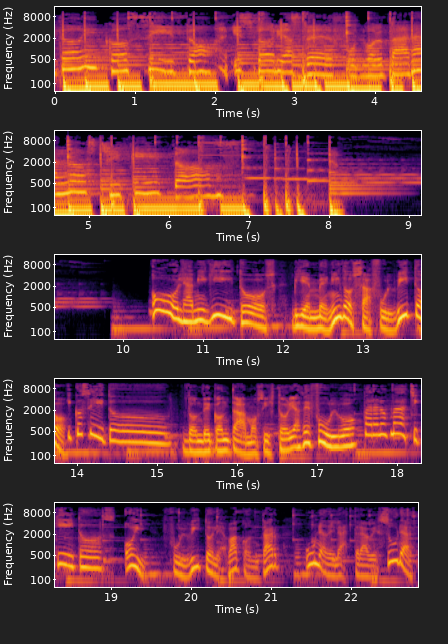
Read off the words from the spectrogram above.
y cosito, historias de fútbol para los chiquitos. Hola amiguitos, bienvenidos a Fulvito, Y cosito, donde contamos historias de fulbo. para los más chiquitos. Hoy Fulvito les va a contar una de las travesuras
